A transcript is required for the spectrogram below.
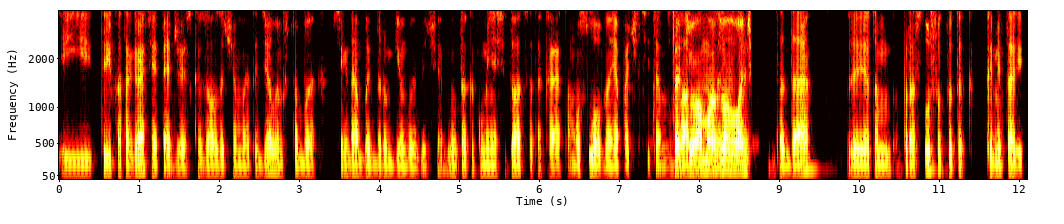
И три фотографии, опять же, я сказал, зачем мы это делаем, чтобы всегда быть другим выдаче. Ну, так как у меня ситуация такая, там, условно, я почти там... Кстати, у Amazon ланч... Да, да, я там прослушал, кто-то комментарий,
